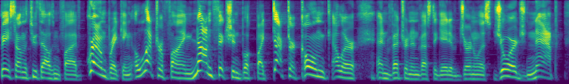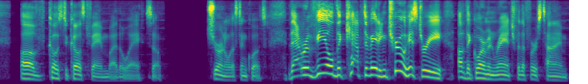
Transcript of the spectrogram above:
Based on the 2005 groundbreaking, electrifying nonfiction book by Dr. Colm Kelleher and veteran investigative journalist George Knapp of Coast to Coast fame, by the way. So journalist in quotes, that revealed the captivating true history of the Gorman Ranch for the first time,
